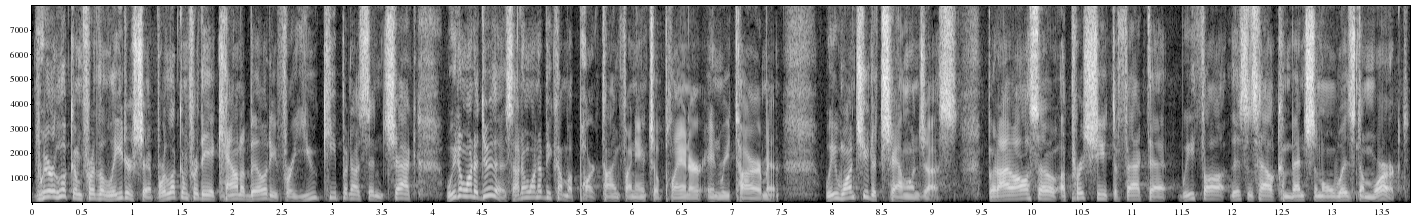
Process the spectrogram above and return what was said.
We're looking for the leadership. We're looking for the accountability for you keeping us in check. We don't want to do this. I don't want to become a part time financial planner in retirement. We want you to challenge us. But I also appreciate the fact that we thought this is how conventional wisdom worked.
